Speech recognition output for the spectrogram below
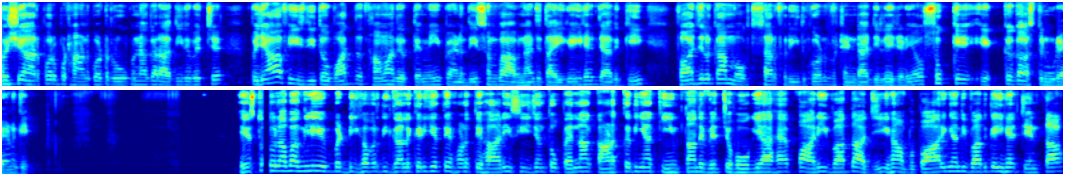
ਹੁਸ਼ਿਆਰਪੁਰ, ਪਠਾਨਕੋਟ, ਰੂਪਨਗਰ ਆਦਿ ਦੇ ਵਿੱਚ 50% ਤੋਂ ਵੱਧ ਥਾਵਾਂ ਦੇ ਉੱਤੇ ਮੀਂਹ ਪੈਣ ਦੀ ਸੰਭਾਵਨਾ ਜਤਾਈ ਗਈ ਹੈ, ਜਦਕਿ ਫਾਜ਼ਿਲਕਾ, ਮੁਕਤਸਰ, ਫਰੀਦਕੋਟ, ਬਠਿੰਡਾ ਜ਼ਿਲ੍ਹੇ ਜਿਹੜੇ ਆ ਉਹ ਸੁੱਕੇ 1 ਅਗਸਤ ਨੂੰ ਰਹਿਣਗੇ। ਇਸ ਤੋਂ ਇਲਾਵਾ ਅਗਲੀ ਵੱਡੀ ਖਬਰ ਦੀ ਗੱਲ ਕਰੀਏ ਤੇ ਹੁਣ ਤਿਹਾਰੀ ਸੀਜ਼ਨ ਤੋਂ ਪਹਿਲਾਂ ਕਣਕ ਦੀਆਂ ਕੀਮਤਾਂ ਦੇ ਵਿੱਚ ਹੋ ਗਿਆ ਹੈ ਭਾਰੀ ਵਾਧਾ। ਜੀ ਹਾਂ, ਵਪਾਰੀਆਂ ਦੀ ਵੱਧ ਗਈ ਹੈ ਚਿੰਤਾ।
